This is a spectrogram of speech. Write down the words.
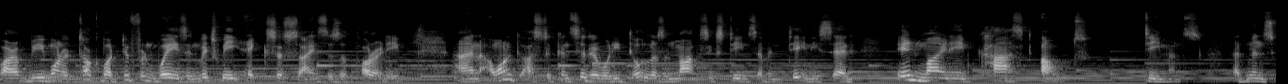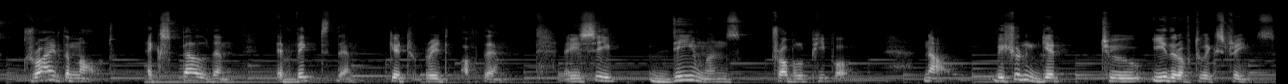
are we want to talk about different ways in which we exercise this authority. And I want us to consider what he told us in Mark 16, 17. He said, In my name cast out demons. That means drive them out, expel them, evict them, get rid of them. Now, you see, demons trouble people. Now, we shouldn't get to either of two extremes.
